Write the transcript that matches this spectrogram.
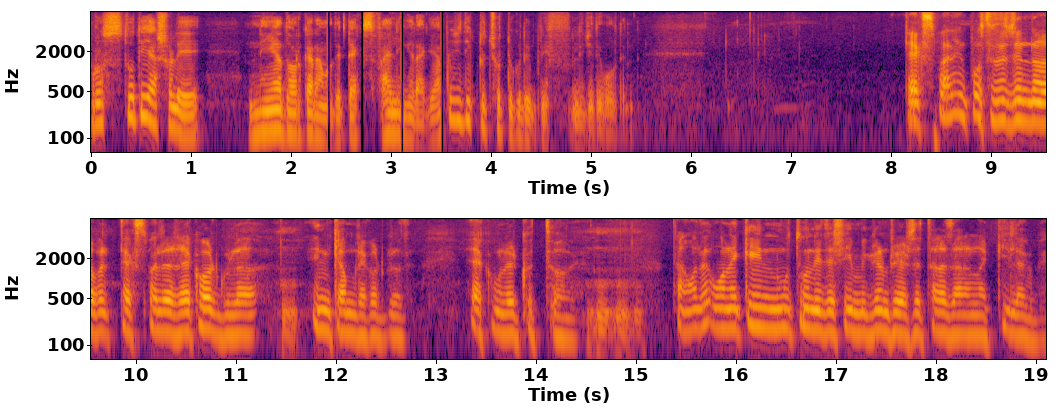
প্রস্তুতি আসলে নেওয়া দরকার আমাদের ট্যাক্স ফাইলিংয়ের আগে? আপনি যদি একটু ছোট্ট করে ব্রিফলি যদি বলতেন। ট্যাক্স ফাইলিং প্রস্তুতির জন্য ট্যাক্স ফাইলের রেকর্ডগুলো ইনকাম রেকর্ডগুলো অ্যাকুমুলেট করতে হবে। তা আমাদের অনেকেই নতুন এই দেশে ইমিগ্রেন্ট হয়ে আসছে, তারা জানে না কী লাগবে।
